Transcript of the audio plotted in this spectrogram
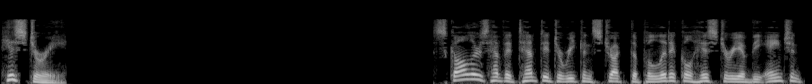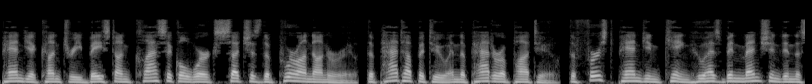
History Scholars have attempted to reconstruct the political history of the ancient Pandya country based on classical works such as the Purananuru, the Patupattu and the Padarapattu. The first Pandyan king who has been mentioned in the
